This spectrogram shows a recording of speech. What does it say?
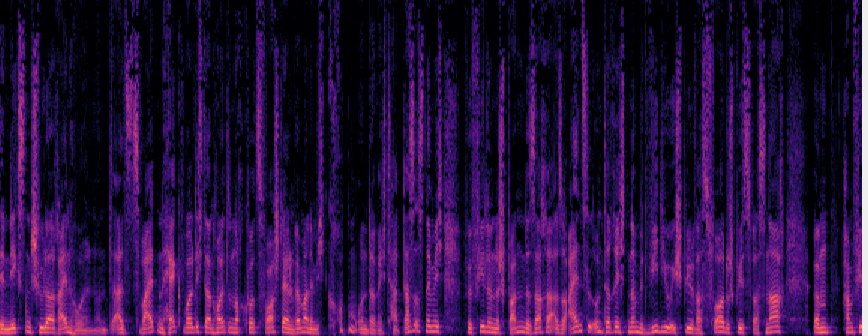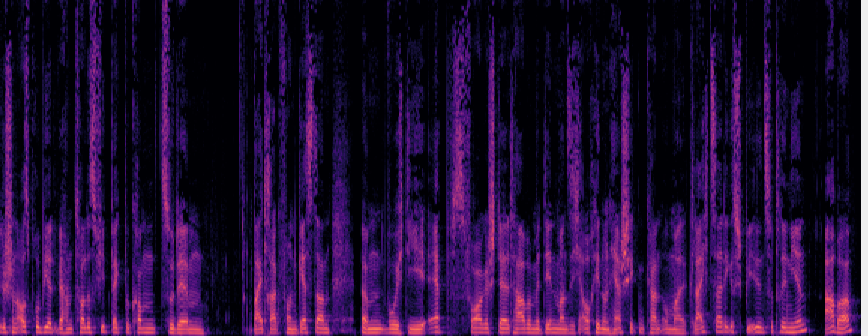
den nächsten Schüler reinholen. Und als zweiten Hack wollte ich dann heute noch kurz vorstellen, wenn man nämlich Gruppenunterricht hat. Das ist nämlich für viele eine spannende Sache. Also Einzelunterricht ne, mit Video, ich spiele was vor, du spielst was nach, ähm, haben viele schon ausprobiert. Wir haben tolles Feedback bekommen zu dem Beitrag von gestern, ähm, wo ich die Apps vorgestellt habe, mit denen man sich auch hin und her schicken kann, um mal gleichzeitiges Spielen zu trainieren. Aber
